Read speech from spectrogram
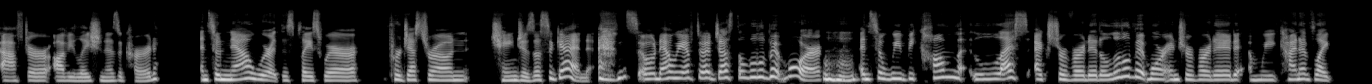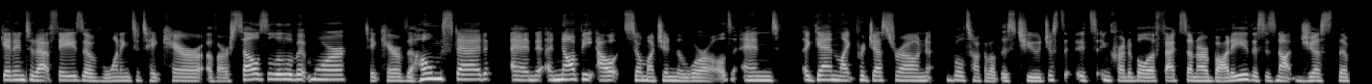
after ovulation has occurred. And so now we're at this place where progesterone changes us again. And so now we have to adjust a little bit more. Mm-hmm. And so we become less extroverted, a little bit more introverted, and we kind of like get into that phase of wanting to take care of ourselves a little bit more, take care of the homestead, and, and not be out so much in the world. And again, like progesterone, we'll talk about this too, just its incredible effects on our body. This is not just the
